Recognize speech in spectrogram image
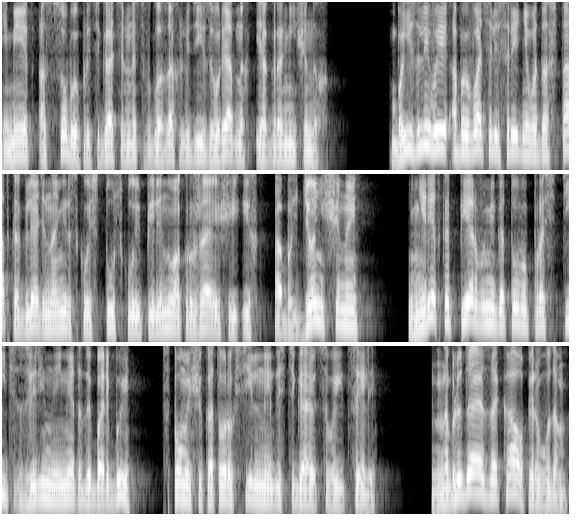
имеет особую притягательность в глазах людей заурядных и ограниченных. Боязливые обыватели среднего достатка, глядя на мир сквозь тусклую пелену окружающей их обыденщины, нередко первыми готовы простить звериные методы борьбы, с помощью которых сильные достигают своей цели. Наблюдая за Каупервудом,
